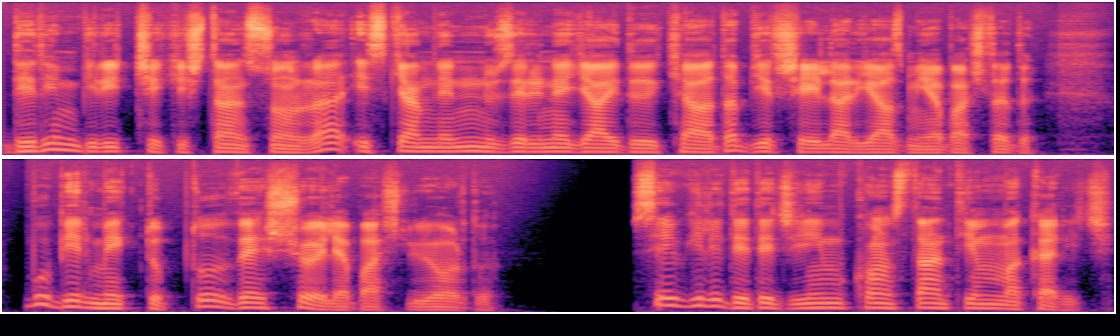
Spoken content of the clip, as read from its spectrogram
Derin bir iç çekişten sonra iskemlenin üzerine yaydığı kağıda bir şeyler yazmaya başladı. Bu bir mektuptu ve şöyle başlıyordu. Sevgili dedeciğim Konstantin Makariç,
